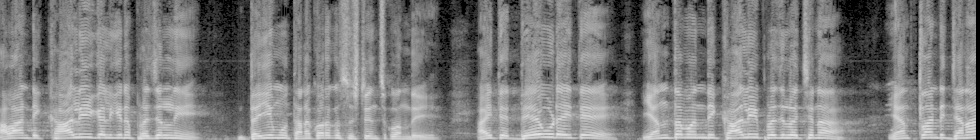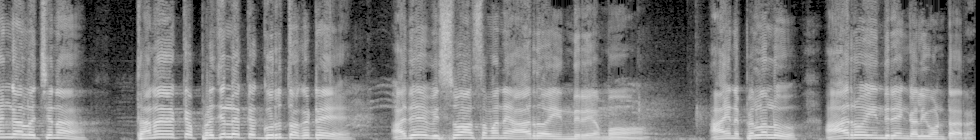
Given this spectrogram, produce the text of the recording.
అలాంటి ఖాళీ కలిగిన ప్రజల్ని దయ్యము తన కొరకు సృష్టించుకుంది. అయితే దేవుడైతే ఎంతమంది ఖాళీ ప్రజలు వచ్చినా ఎంతలాంటి జనాంగాలు వచ్చినా తన యొక్క ప్రజల యొక్క గుర్తు ఒకటే అదే విశ్వాసం అనే ఆరో ఇంద్రియము. ఆయన పిల్లలు ఆరో ఇంద్రియం కలిగి ఉంటారు.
